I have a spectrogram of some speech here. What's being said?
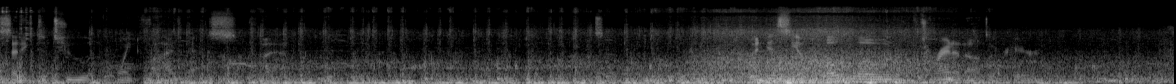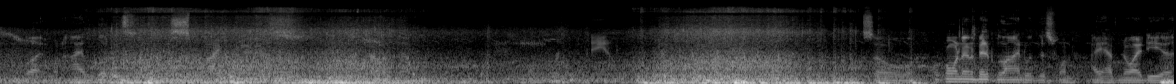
setting to 2.5x for that. I did see a boatload of pteranodons over here. But when I looked at spyglass, none of them were worth a damn. So we're going in a bit blind with this one. I have no idea.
